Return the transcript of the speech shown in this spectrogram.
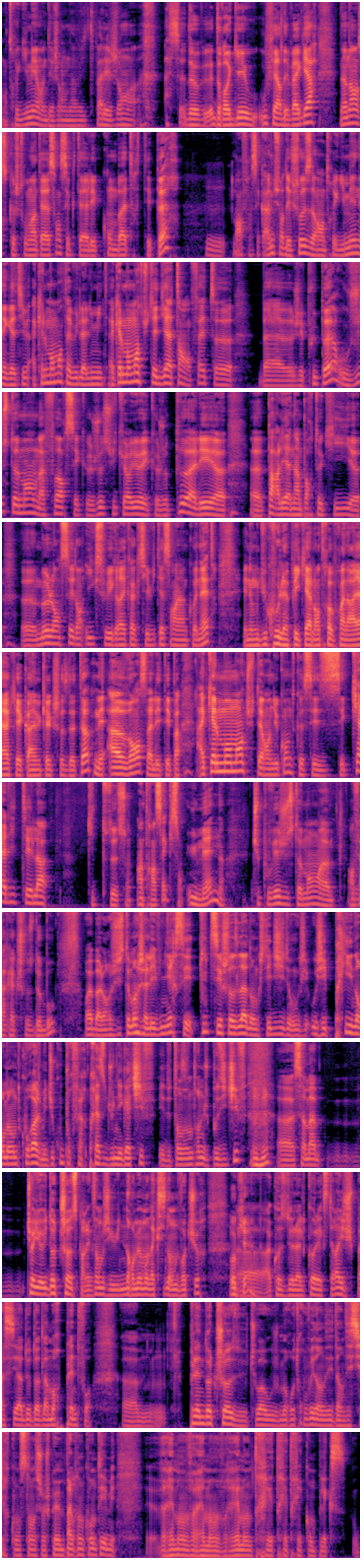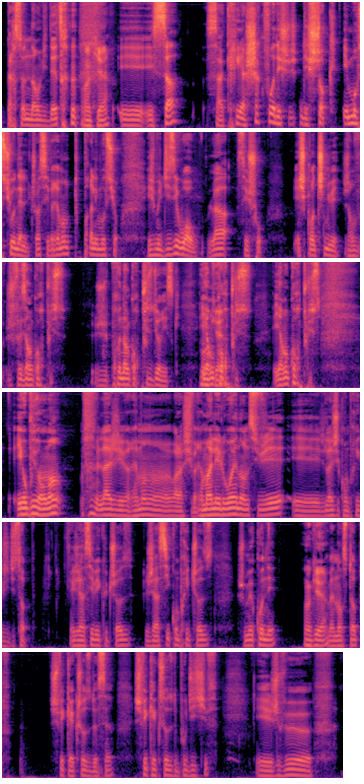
entre guillemets, on, déjà, on n'invite pas les gens à, à se droguer ou, ou faire des bagarres. Non, non, ce que je trouve intéressant, c'est que tu es allé combattre tes peurs. Hmm. Bon, enfin, c'est quand même sur des choses, entre guillemets, négatives. À quel moment tu as vu la limite? À quel moment tu t'es dit, attends, en fait, euh, bah, j'ai plus peur Ou justement, ma force, c'est que je suis curieux et que je peux aller euh, euh, parler à n'importe qui, me lancer dans X ou Y activité sans rien connaître? Et donc, du coup, l'appliquer à l'entrepreneuriat, qui est quand même quelque chose de top. Mais avant, ça l'était pas. À quel moment tu t'es rendu compte que ces, ces qualités-là, qui te sont intrinsèques, qui sont humaines, tu pouvais justement euh, en faire quelque chose de beau Ouais, bah alors justement, j'allais venir, c'est toutes ces choses-là, donc je t'ai dit, donc, où j'ai pris énormément de courage, mais du coup, pour faire presque du négatif et de temps en temps du positif, euh, ça m'a. Tu vois, il y a eu d'autres choses. Par exemple, j'ai eu énormément d'accidents de voiture euh, à cause de l'alcool, etc. Et je suis passé à deux doigts de la mort plein de fois. Euh, plein d'autres choses, tu vois, où je me retrouvais dans des, dans des circonstances, je peux même pas le raconter, mais euh, vraiment, vraiment, vraiment très, très, très complexe, où personne n'a envie d'être. Et, et ça, ça crée à chaque fois des, ch- des chocs émotionnels, tu vois, c'est vraiment tout par l'émotion. Et je me disais, waouh, là, c'est chaud. Et je continuais, je faisais encore plus. Je prenais encore plus de risques. Et encore plus. Et encore plus. Et au bout d'un moment, là, j'ai vraiment, euh, voilà, je suis vraiment allé loin dans le sujet. Et là, j'ai compris que j'ai dit stop. Et J'ai assez vécu de choses, j'ai assez compris de choses, je me connais. Ok. Maintenant, stop. Je fais quelque chose de sain, je fais quelque chose de positif. Et je veux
